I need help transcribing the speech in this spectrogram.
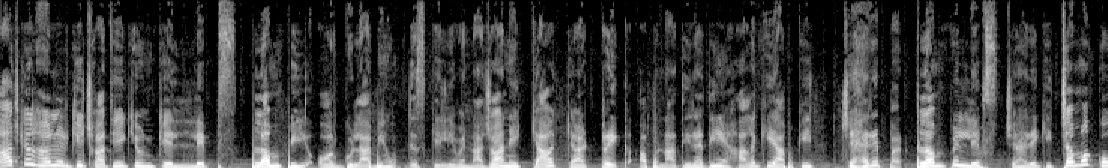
लड़की चाहती है कि उनके लिप्स प्लम्पी और गुलाबी हों, जिसके लिए वह ना जाने क्या क्या ट्रिक अपनाती रहती हैं। हालाँकि आपकी चेहरे पर प्लम्पी लिप्स चेहरे की चमक को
